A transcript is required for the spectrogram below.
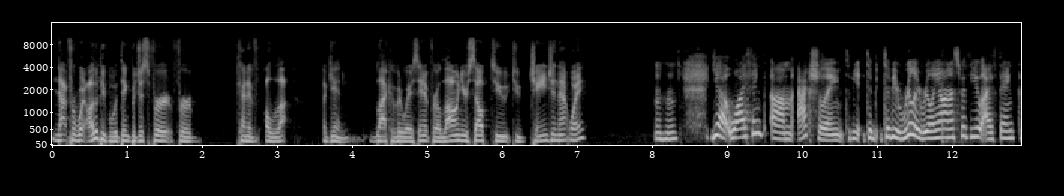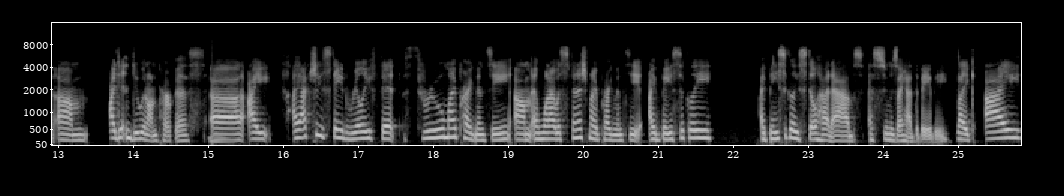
not for what other people would think but just for for kind of a lot again, lack of a better way of saying it, for allowing yourself to to change in that way? Mm-hmm. Yeah, well, I think um, actually, to be to, to be really really honest with you, I think um, I didn't do it on purpose. Mm. Uh, I I actually stayed really fit through my pregnancy, um, and when I was finished my pregnancy, I basically I basically still had abs as soon as I had the baby. Like I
